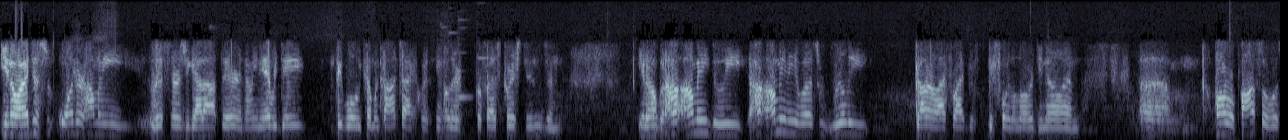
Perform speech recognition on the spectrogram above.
you know, I just wonder how many listeners you got out there, and I mean, every day people we come in contact with, you know, they're professed Christians, and you know, but how, how many do we? How, how many of us really got our life right be- before the Lord, you know, and um, Paul Apostle was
